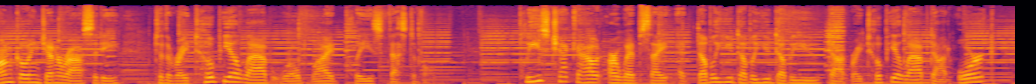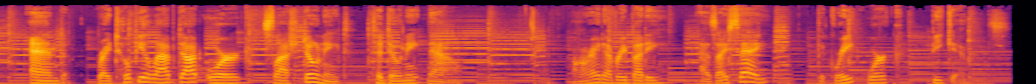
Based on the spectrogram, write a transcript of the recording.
ongoing generosity to the Writopia Lab Worldwide Plays Festival. Please check out our website at www.writopialab.org and writopialab.org slash donate to donate now. All right, everybody, as I say, the great work begins.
